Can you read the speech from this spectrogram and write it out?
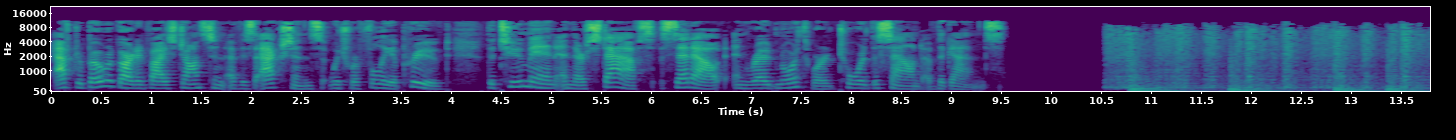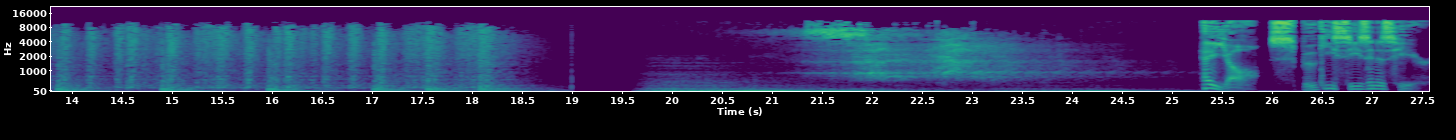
After Beauregard advised Johnston of his actions, which were fully approved, the two men and their staffs set out and rode northward toward the sound of the guns. Hey y'all, spooky season is here.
